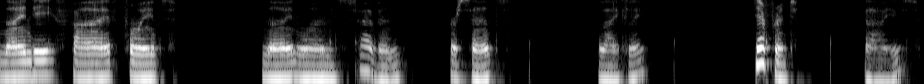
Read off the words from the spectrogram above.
95.917% likely different values,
